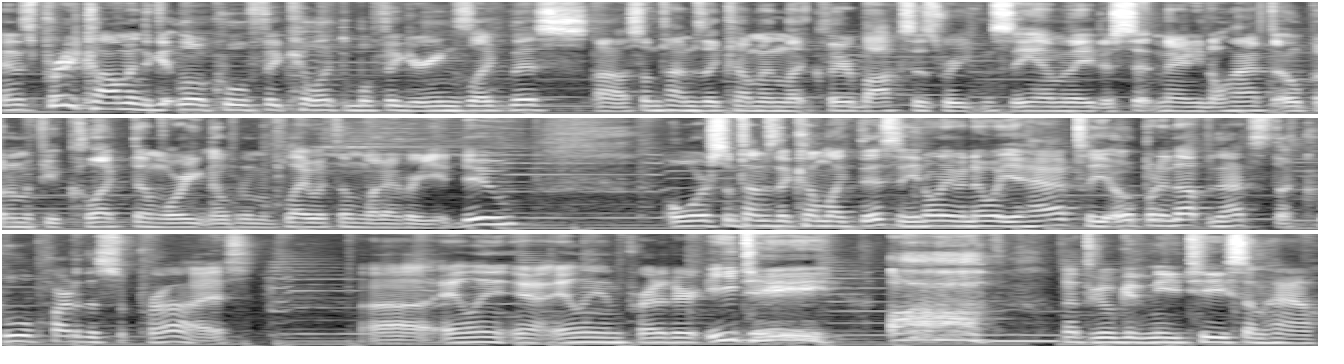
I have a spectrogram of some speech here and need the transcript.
And it's pretty common to get little cool collectible figurines like this. Uh, sometimes they come in like clear boxes where you can see them and they just sit in there and you don't have to open them if you collect them or you can open them and play with them, whatever you do. Or sometimes they come like this and you don't even know what you have till you open it up and that's the cool part of the surprise. Uh, alien, yeah, Alien, Predator, E.T. Oh, I have to go get an E.T. somehow.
